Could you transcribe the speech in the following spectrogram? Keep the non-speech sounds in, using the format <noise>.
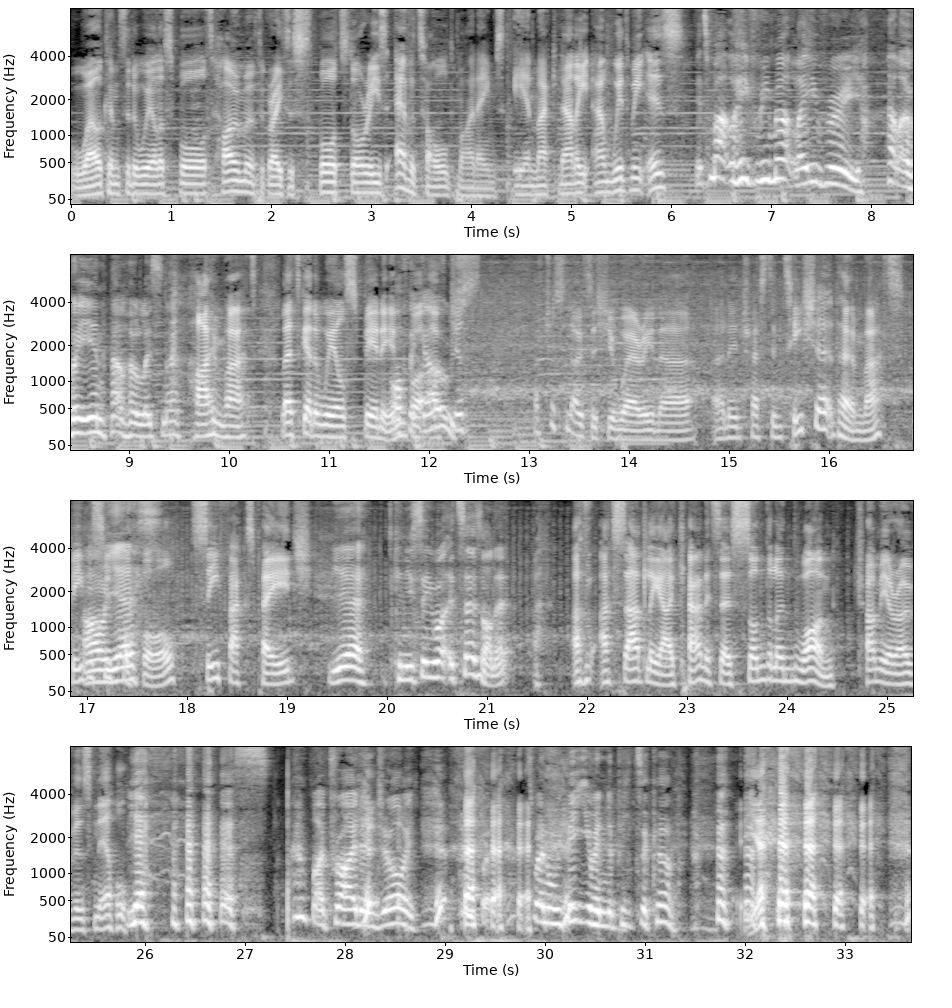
Welcome to the Wheel of Sport, home of the greatest sports stories ever told. My name's Ian McNally, and with me is. It's Matt Lavery, Matt Lavery. Hello, Ian. Hello, listener. Hi, Matt. Let's get a wheel spinning. Off it but goes. I've just, I've just noticed you're wearing a, an interesting T-shirt there, Matt. BBC Oh, yes. Football, Ceefax page. Yeah, can you see what it says on it? <laughs> i I, sadly, I can. It says Sunderland won, Tranmere Rovers nil. Yes, <laughs> my pride and joy. it's when we beat you in the Pizza Cup. <laughs> yeah,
